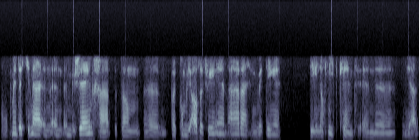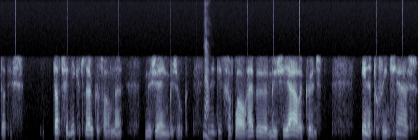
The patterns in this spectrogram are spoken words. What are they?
op het moment dat je naar een, een, een museum gaat, dan, eh, kom je altijd weer in aanraking met dingen die je nog niet kent. En eh, ja, dat, is, dat vind ik het leuke van eh, museumbezoek. Nou. In dit geval hebben we museale kunst in het provinciehuis.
